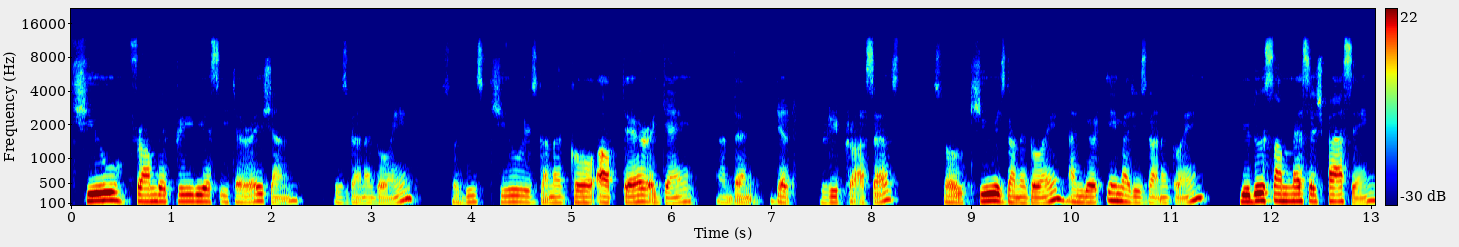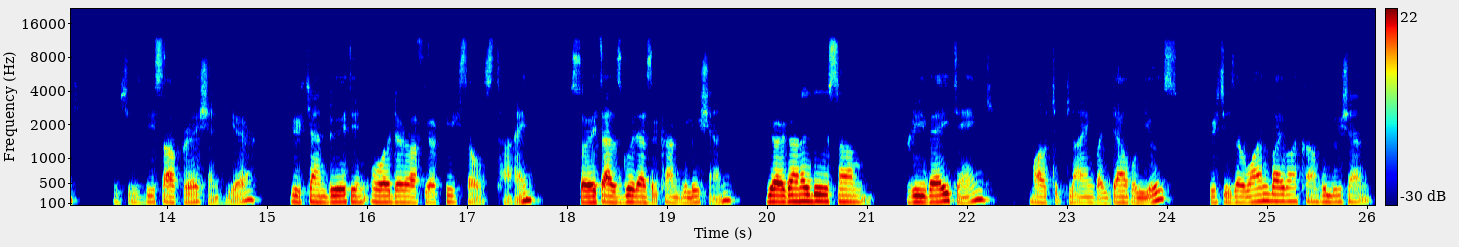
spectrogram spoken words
Q from the previous iteration is going to go in. So this Q is going to go up there again and then get reprocessed. So Q is going to go in and your image is going to go in. You do some message passing, which is this operation here. You can do it in order of your pixels time. So it's as good as a convolution. You are going to do some reweighting, multiplying by W's, which is a one by one convolution.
